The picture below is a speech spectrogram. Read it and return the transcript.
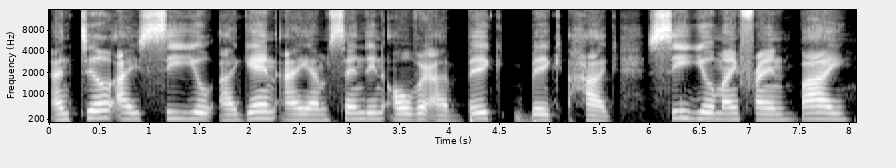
Until I see you again, I am sending over a big, big hug. See you, my friend. Bye.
